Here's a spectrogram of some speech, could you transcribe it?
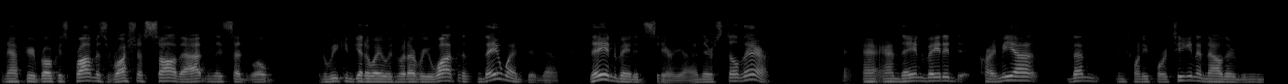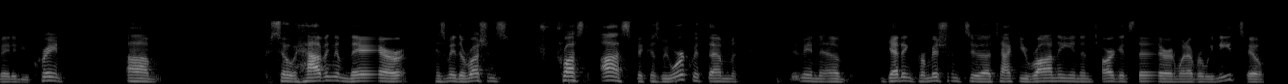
And after he broke his promise, Russia saw that and they said, well, and we can get away with whatever we want. And they went in there. They invaded Syria and they're still there and they invaded Crimea then in 2014, and now they've invaded Ukraine. Um, so having them there has made the Russians trust us because we work with them. I mean, uh, getting permission to attack Iranian and targets there and whenever we need to.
